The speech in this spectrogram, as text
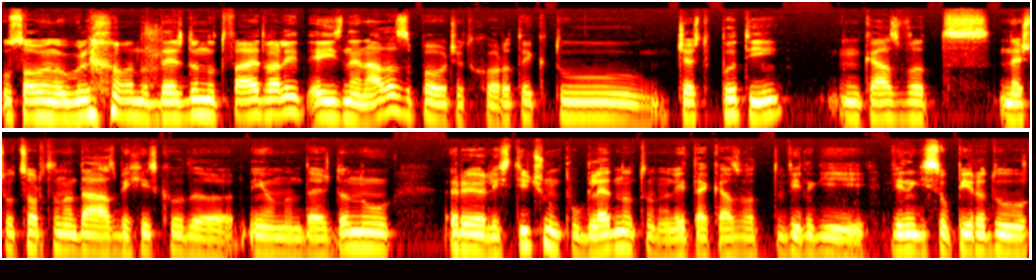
особено голяма надежда, но това едва ли е изненада за повечето хора, тъй като често пъти казват нещо от сорта на да, аз бих искал да имам надежда, но реалистично погледнато, нали, те казват винаги, винаги се опира до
